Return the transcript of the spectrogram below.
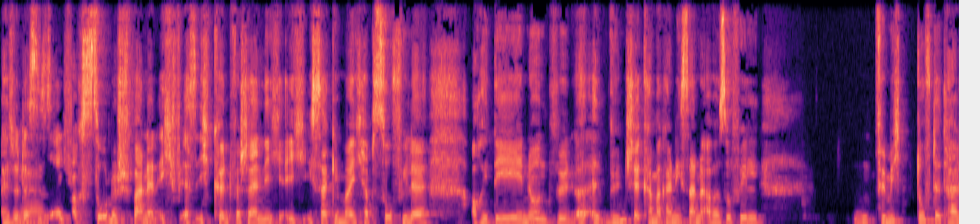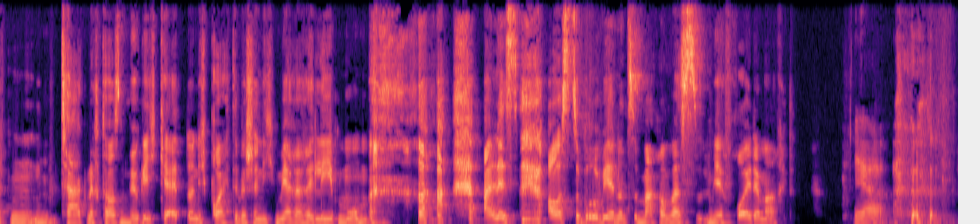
Also das ja. ist einfach so eine spannende, ich, also ich könnte wahrscheinlich, ich, ich sage immer, ich habe so viele auch Ideen und äh, Wünsche, kann man gar nicht sagen, aber so viel, für mich duftet halt ein Tag nach tausend Möglichkeiten und ich bräuchte wahrscheinlich mehrere Leben, um alles auszuprobieren und zu machen, was mir Freude macht. Ja.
